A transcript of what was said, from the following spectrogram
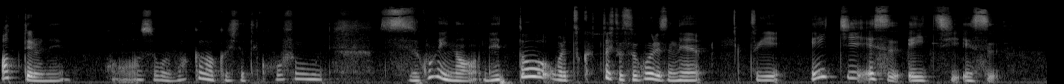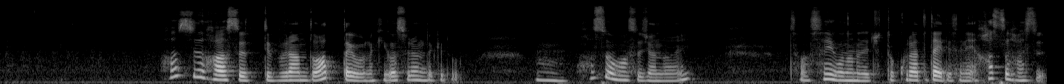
合ってるね。あすごい。ワクワクしてて興奮すごいな。ネットこれ作った人すごいですね。次。HSHS ハスハスってブランドあったような気がするんだけど。うん。ハスハスじゃない？さあ最後なのでちょっとこれ当てたいですね。ハスハス。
